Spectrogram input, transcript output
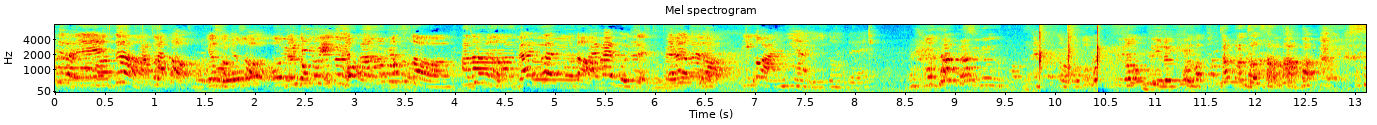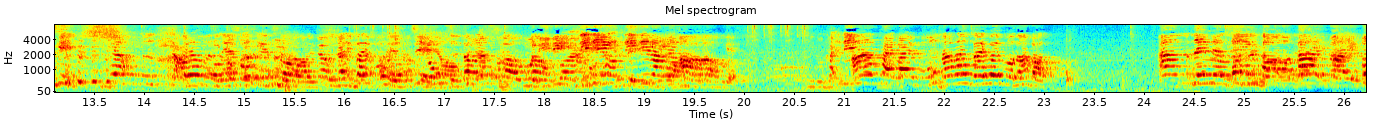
넷, 다섯, 여섯, 여섯, 일곱 개. 어, 나 넘었어. 하나, 가위바위보다. 가위바위보 이제. 가위바위보. 이거 아니야, 이건데. 이렇게 막딱 맞췄어. 오케이. 그러면 내 속에서 가위바위보. 뭐 리리, 리리, 리리랑 해. 아, 오케이. 리리랑 가위바위보. 나랑. 안 내면 진거 가위바위보.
